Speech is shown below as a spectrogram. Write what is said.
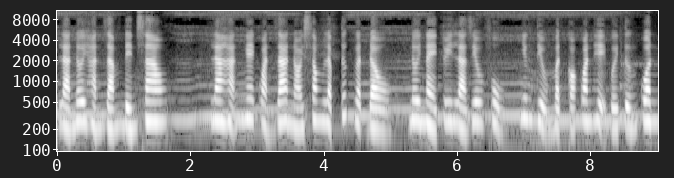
là nơi hắn dám đến sao? La Hãn nghe quản gia nói xong lập tức gật đầu, nơi này tuy là diêu phủ, nhưng tiểu mật có quan hệ với tướng quân,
